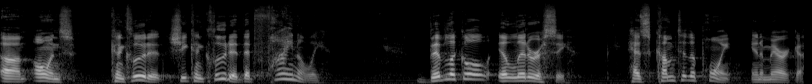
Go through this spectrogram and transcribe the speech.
um, Owens concluded? She concluded that finally, biblical illiteracy has come to the point in America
